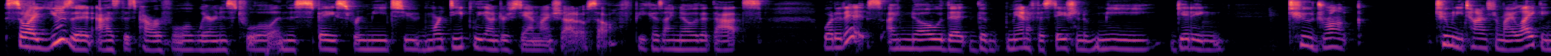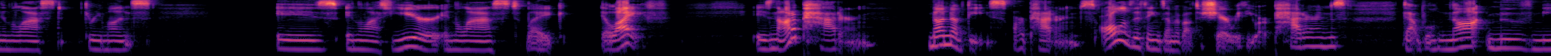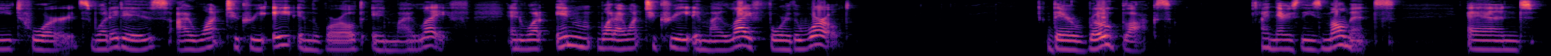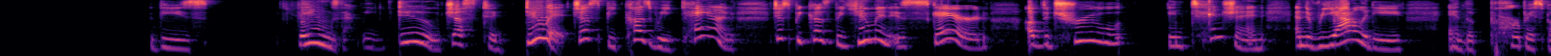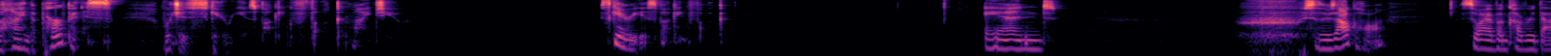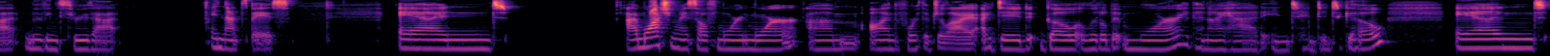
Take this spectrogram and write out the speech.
so I use it as this powerful awareness tool in this space for me to more deeply understand my shadow self because I know that that's what it is. I know that the manifestation of me getting too drunk too many times for my liking in the last 3 months is in the last year, in the last like life is not a pattern. None of these are patterns. All of the things I'm about to share with you are patterns that will not move me towards what it is I want to create in the world in my life and what in what I want to create in my life for the world. They're roadblocks. And there's these moments and these things that we do just to do it, just because we can, just because the human is scared of the true intention and the reality and the purpose behind the purpose, which is scary as fucking fuck, mind you. Scary as fucking fuck. And so there's alcohol. So I've uncovered that, moving through that in that space. And I'm watching myself more and more um, on the 4th of July. I did go a little bit more than I had intended to go. And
